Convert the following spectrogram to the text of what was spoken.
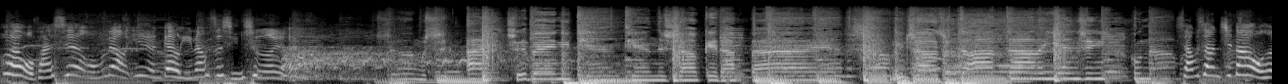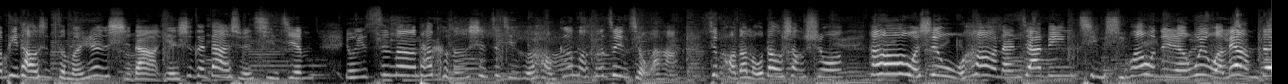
后来我发现我们俩一人盖了一辆自行车呀。什么是爱，却被你甜甜的笑给打败。想不想知道我和屁桃是怎么认识的？也是在大学期间。有一次呢，他可能是自己和好哥们喝醉酒了哈，就跑到楼道上说：“Hello，我是五号男嘉宾，请喜欢我的人为我亮灯。”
